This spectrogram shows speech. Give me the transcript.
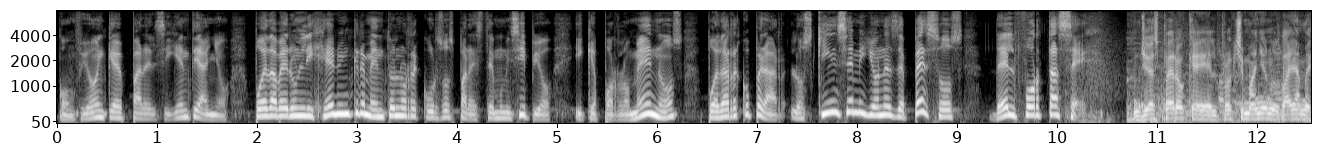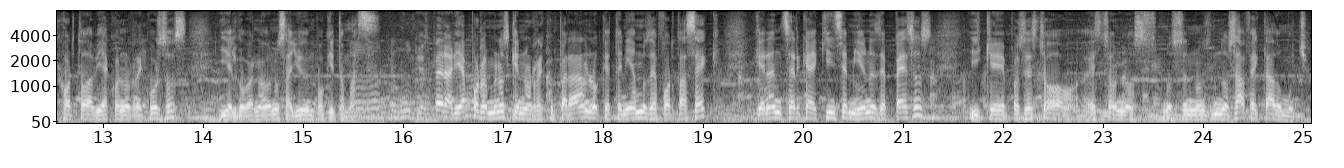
Confió en que para el siguiente año pueda haber un ligero incremento en los recursos para este municipio y que por lo menos pueda recuperar los 15 millones de pesos del Fortaseg. Yo espero que el próximo año nos vaya mejor todavía con los recursos y el gobernador nos ayude un poquito más. Yo esperaría por lo menos que nos recuperaran lo que teníamos de Fortasec, que eran cerca de 15 millones de pesos y que pues esto, esto nos, nos, nos ha afectado mucho.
